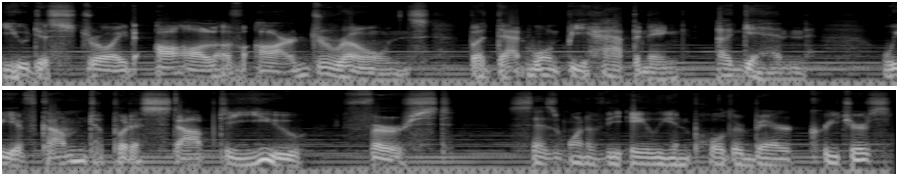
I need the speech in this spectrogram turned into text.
You destroyed all of our drones, but that won't be happening again. We have come to put a stop to you first, says one of the alien polar bear creatures.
